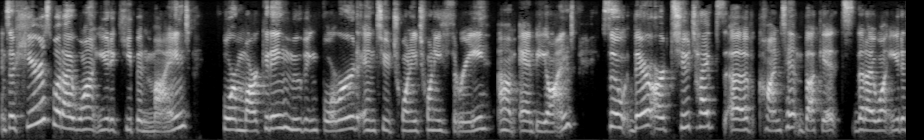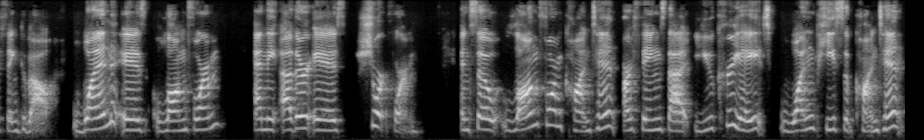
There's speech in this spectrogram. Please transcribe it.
And so here's what I want you to keep in mind for marketing moving forward into 2023 um, and beyond. So there are two types of content buckets that I want you to think about. One is long form and the other is short form. And so long form content are things that you create one piece of content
